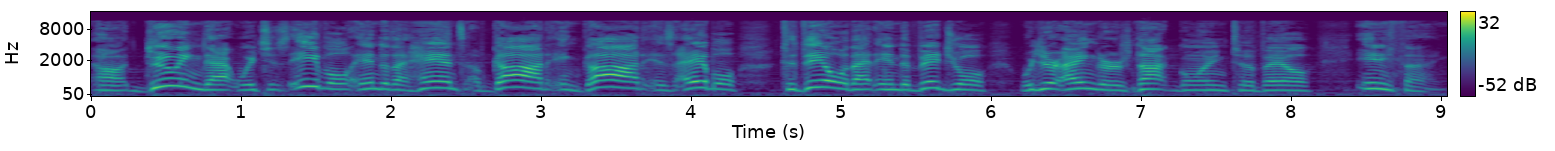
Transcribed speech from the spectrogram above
uh, doing that which is evil into the hands of God, and God is able to deal with that individual where your anger is not going to avail anything.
